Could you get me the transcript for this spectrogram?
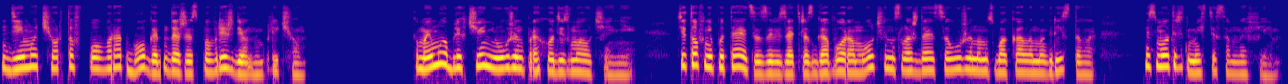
Дима — чертов повар от бога, даже с поврежденным плечом. К моему облегчению ужин проходит в молчании. Титов не пытается завязать разговор, а молча наслаждается ужином с бокалом игристого и смотрит вместе со мной фильм.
